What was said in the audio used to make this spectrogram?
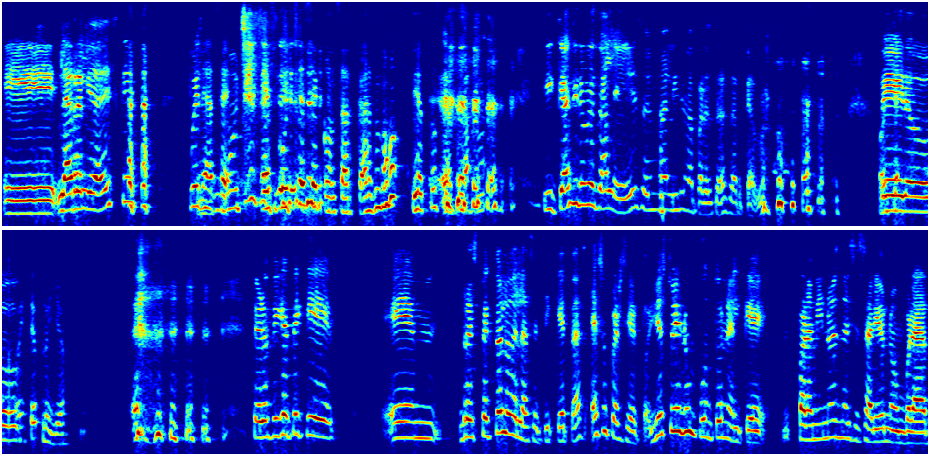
Eh, la realidad es que, pues, muchas Escúchese con sarcasmo, ¿cierto? Sarcasmo. y casi no me sale, ¿eh? soy malísima para usar sarcasmo. Pero. Hoy te fluyó. Pero fíjate que em, respecto a lo de las etiquetas, es súper cierto. Yo estoy en un punto en el que para mí no es necesario nombrar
